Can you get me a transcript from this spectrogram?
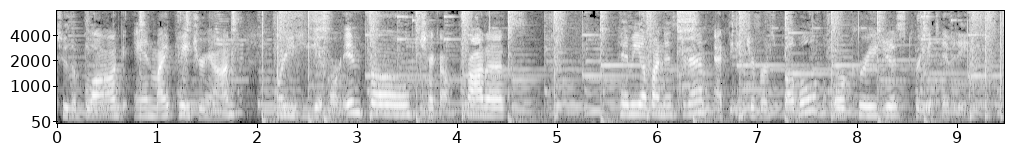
to the blog and my Patreon, where you can get more info, check out products. Hit me up on Instagram at the Introverts Bubble or Courageous Creativity.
